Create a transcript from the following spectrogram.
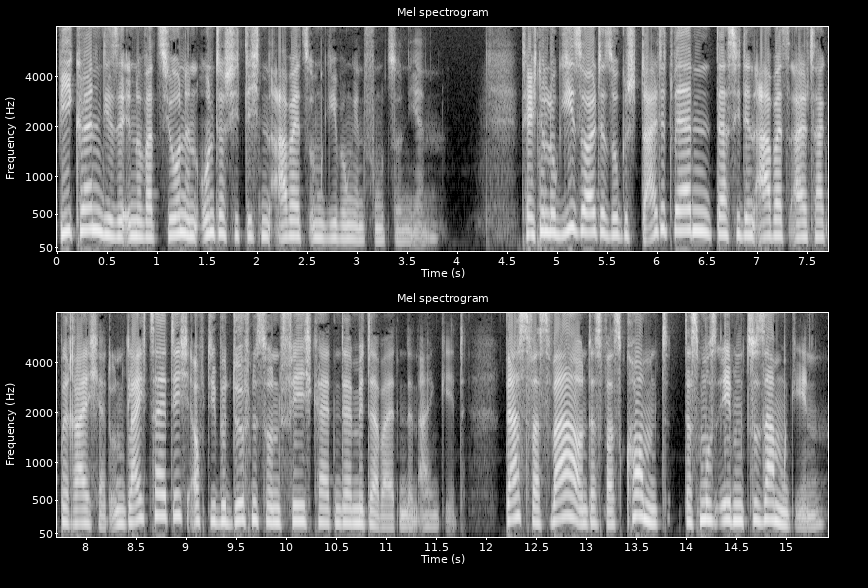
Wie können diese Innovationen in unterschiedlichen Arbeitsumgebungen funktionieren? Technologie sollte so gestaltet werden, dass sie den Arbeitsalltag bereichert und gleichzeitig auf die Bedürfnisse und Fähigkeiten der Mitarbeitenden eingeht. Das, was war und das, was kommt, das muss eben zusammengehen.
